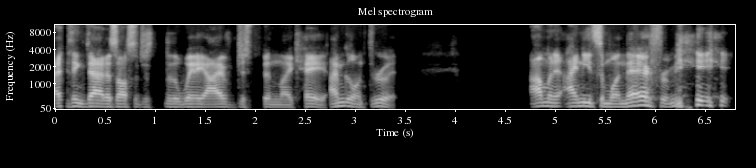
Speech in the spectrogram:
I think that is also just the way I've just been like, hey, I'm going through it. I'm gonna I need someone there for me.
